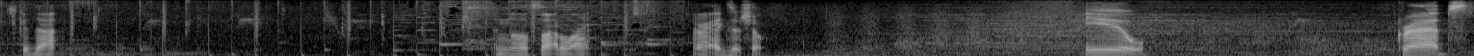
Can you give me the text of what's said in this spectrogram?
Let's get that. Another satellite. Alright, exit shop. Ew. Crabs.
